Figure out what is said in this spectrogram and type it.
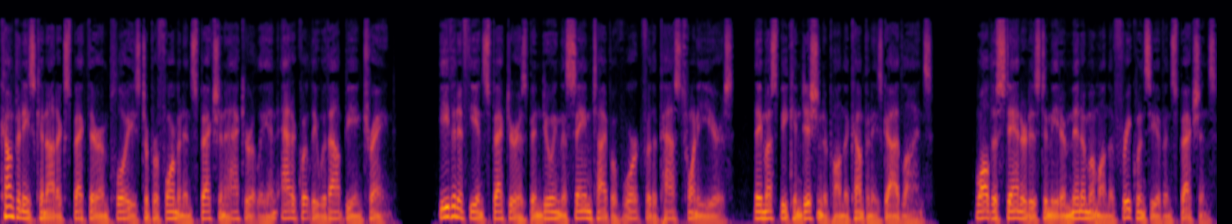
Companies cannot expect their employees to perform an inspection accurately and adequately without being trained. Even if the inspector has been doing the same type of work for the past 20 years, they must be conditioned upon the company's guidelines. While the standard is to meet a minimum on the frequency of inspections,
